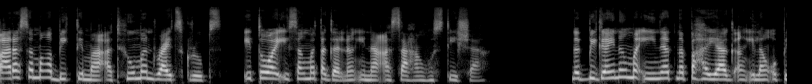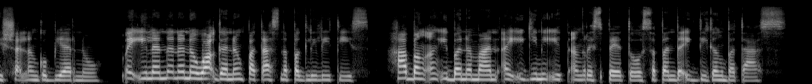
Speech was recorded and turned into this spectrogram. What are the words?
para sa mga biktima at human rights groups, ito ay isang matagal ng inaasahang hustisya. Nagbigay ng mainat na pahayag ang ilang opisyal ng gobyerno. May ilan na nanawagan ng patas na paglilitis, habang ang iba naman ay iginiit ang respeto sa pandaigdigang batas.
